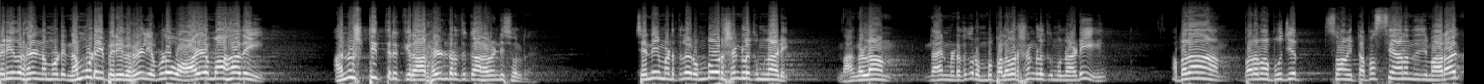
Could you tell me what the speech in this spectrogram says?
பெரியவர்கள் நம்முடைய நம்முடைய பெரியவர்கள் எவ்வளவு ஆழமாக அதை அனுஷ்டித்திருக்கிறார்கள்ன்றதுக்காக வேண்டி சொல்கிறேன் சென்னை மடத்தில் ரொம்ப வருஷங்களுக்கு முன்னாடி நாங்கள்லாம் ஜாயின் மடத்துக்கு ரொம்ப பல வருஷங்களுக்கு முன்னாடி அப்போ தான் பரம பூஜ்ய சுவாமி தபஸ்யானந்தஜி மகாராஜ்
